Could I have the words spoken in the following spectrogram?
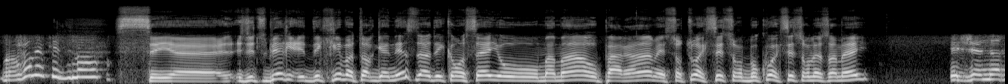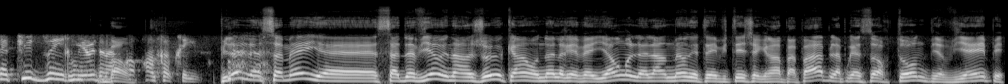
Bonjour, M. Dumont. C'est. Euh, J'ai-tu bien décrit votre organisme, là, des conseils aux mamans, aux parents, mais surtout axé sur, beaucoup axé sur le sommeil? Je n'aurais pu dire mieux de ma Bon. propre entreprise. Puis là, le sommeil, euh, ça devient un enjeu quand on a le réveillon. Le lendemain, on est invité chez grand-papa, puis après ça, on retourne, puis il revient. Puis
